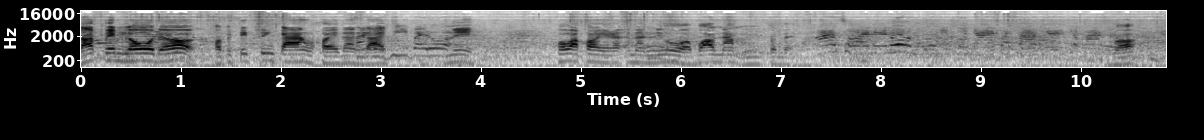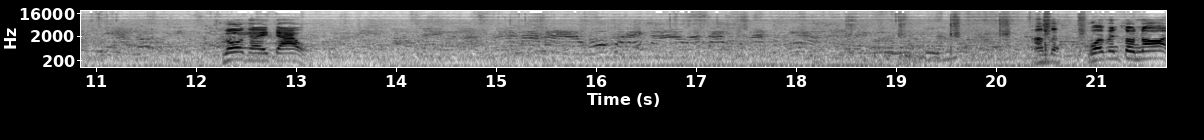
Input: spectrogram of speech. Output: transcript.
ตักเต็มโลเด้อขอไปติ๊กซิ่งกลางคอยนั่นได้ พี่ไปด้วยนี่ เพราะว่าคอยอันนั้นอยู่อะบ่เอาน้ำเป็นไรอ่าซอยในโลกนึงมีตัวใหญ่ภาษาไงจะมาเพราะโลไทยเจ้าอันเดโอ้ยเป็นตัวน้อย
